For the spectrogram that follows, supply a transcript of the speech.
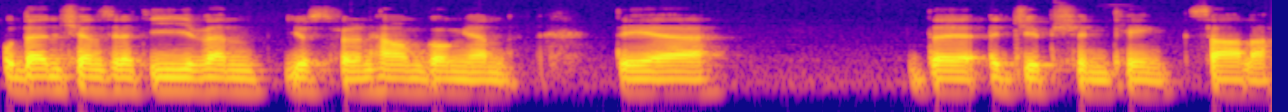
och den känns rätt given just för den här omgången, det är the Egyptian King, Salah.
